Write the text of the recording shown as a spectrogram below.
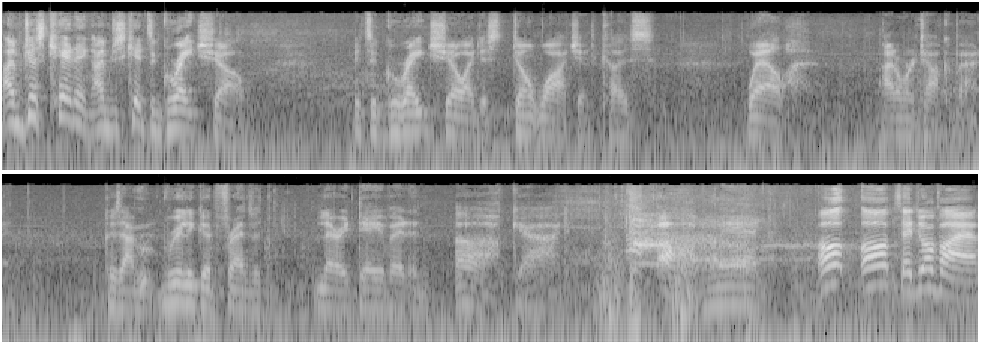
I'm just kidding. I'm just kidding. It's a great show. It's a great show. I just don't watch it because, well, I don't want to talk about it. Because I'm really good friends with Larry David and, oh, God. Oh, man. Oh, oh, set you on fire.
